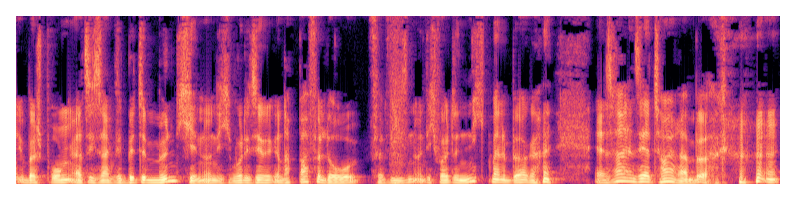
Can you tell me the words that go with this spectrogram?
übersprungen, als ich sagte, bitte München und ich wurde hier nach Buffalo verwiesen und ich wollte nicht meinen Burger. Es war ein sehr teurer Burger.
